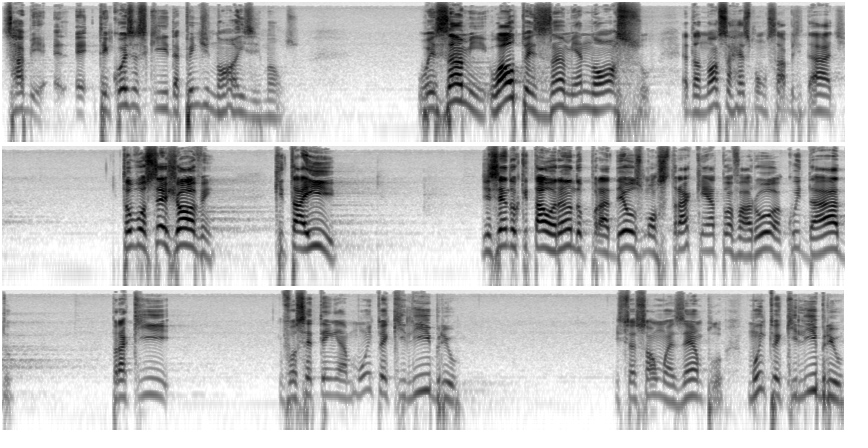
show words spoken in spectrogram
Sabe, é, é, tem coisas que dependem de nós, irmãos. O exame, o autoexame é nosso, é da nossa responsabilidade. Então você, jovem, que está aí, dizendo que está orando para Deus mostrar quem é a tua varoa, cuidado, para que você tenha muito equilíbrio. Isso é só um exemplo, muito equilíbrio,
